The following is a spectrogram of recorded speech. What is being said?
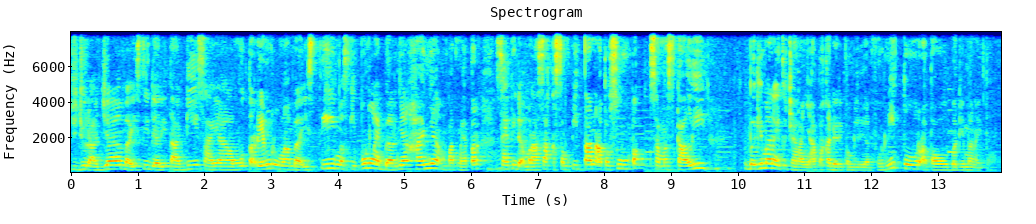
Jujur aja Mbak Isti dari tadi saya muterin rumah Mbak Isti meskipun lebarnya hanya 4 meter, saya tidak merasa kesempitan atau sumpek sama sekali. Bagaimana itu caranya? Apakah dari pemilihan furnitur atau bagaimana itu?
